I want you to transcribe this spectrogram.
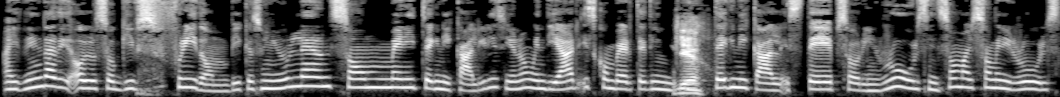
I think that it also gives freedom because when you learn so many technicalities, you know, when the art is converted in, yeah. technical steps or in rules, in so much, so many rules,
